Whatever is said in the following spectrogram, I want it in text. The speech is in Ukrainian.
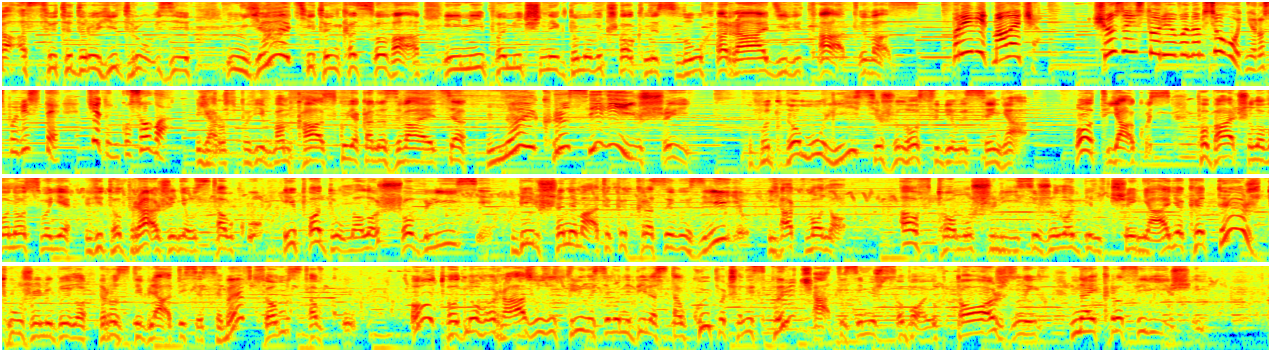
Здрастуйте, дорогі друзі. Я тітонька сова і мій помічник домовичок Неслуха раді вітати вас. Привіт, малеча! Що за історію ви нам сьогодні розповісте, тітонько сова? Я розповім вам казку, яка називається Найкрасивіший. В одному лісі жило собі лисеня. От якось побачило воно своє відображення у ставку і подумало, що в лісі більше нема таких красивих звірів, як воно. А в тому ж лісі жило білченя, яке теж дуже любило роздивлятися себе в цьому ставку. От одного разу зустрілися вони біля ставку і почали сперечатися між собою. Хто ж з них найкрасивіший?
